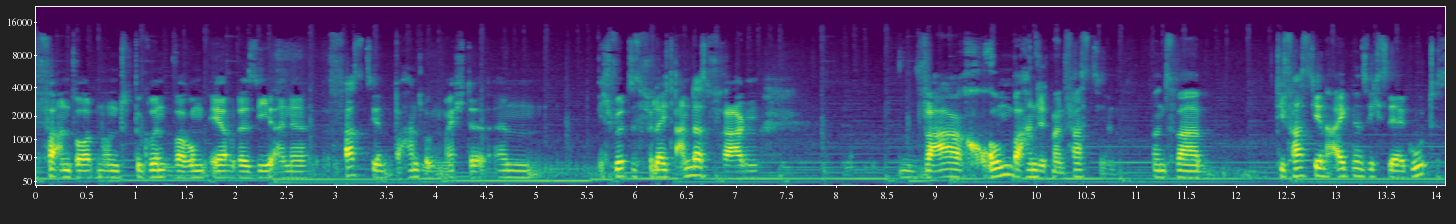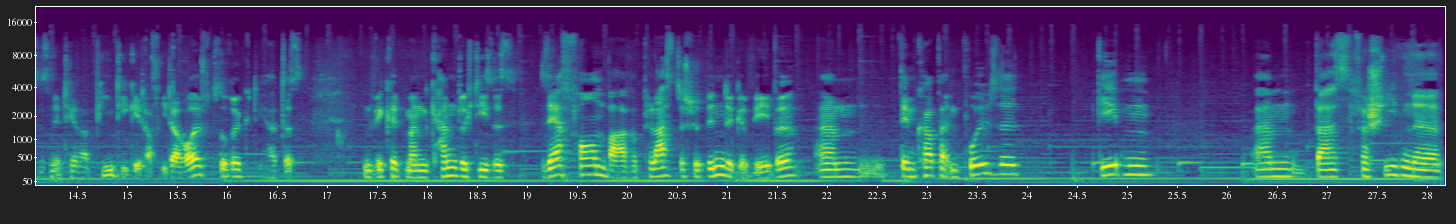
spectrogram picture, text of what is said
verantworten und begründen, warum er oder sie eine Faszienbehandlung möchte. Ähm, ich würde es vielleicht anders fragen, warum behandelt man Faszien? Und zwar, die Faszien eignen sich sehr gut. Das ist eine Therapie, die geht auf Ida Rolf zurück, die hat das entwickelt. Man kann durch dieses sehr formbare, plastische Bindegewebe ähm, dem Körper Impulse geben, ähm, dass verschiedene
